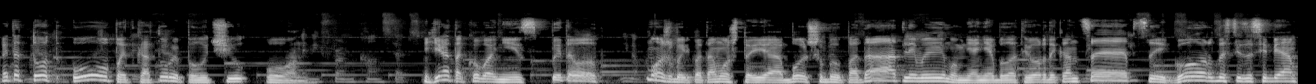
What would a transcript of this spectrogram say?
Это тот опыт, который получил он. Я такого не испытывал, может быть, потому что я больше был податливым, у меня не было твердой концепции, гордости за себя.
